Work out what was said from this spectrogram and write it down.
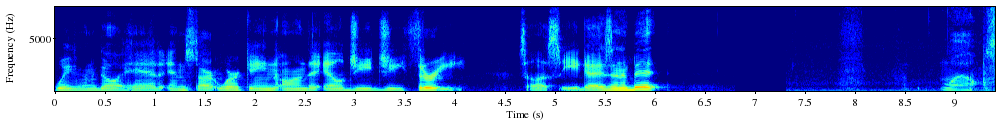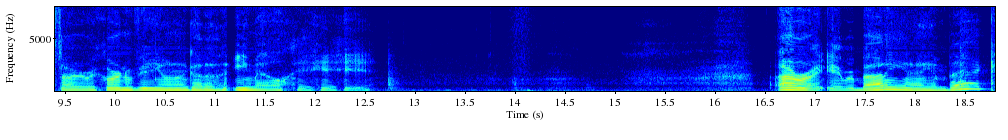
we're going to go ahead and start working on the LG G3. So I'll see you guys in a bit. Well, started recording a video and I got an email. Alright, everybody, I am back.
